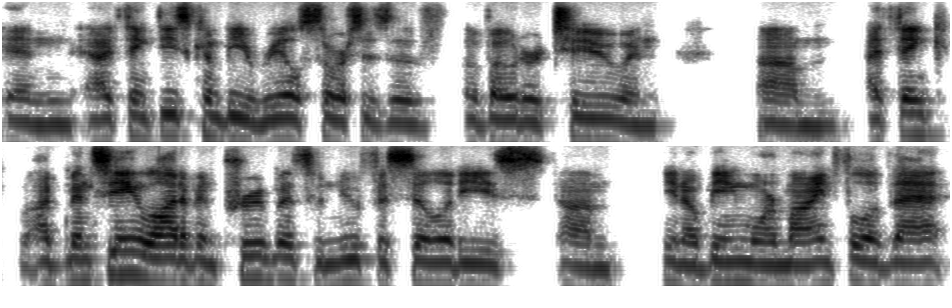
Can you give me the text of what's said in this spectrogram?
And I think these can be real sources of, of odor too. And um, I think I've been seeing a lot of improvements with new facilities, um, you know, being more mindful of that.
